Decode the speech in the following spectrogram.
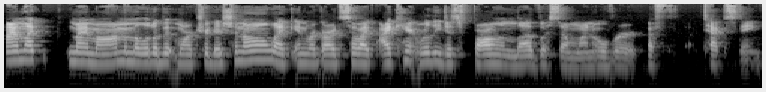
I'm like my mom, I'm a little bit more traditional, like in regards to like I can't really just fall in love with someone over a, texting.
